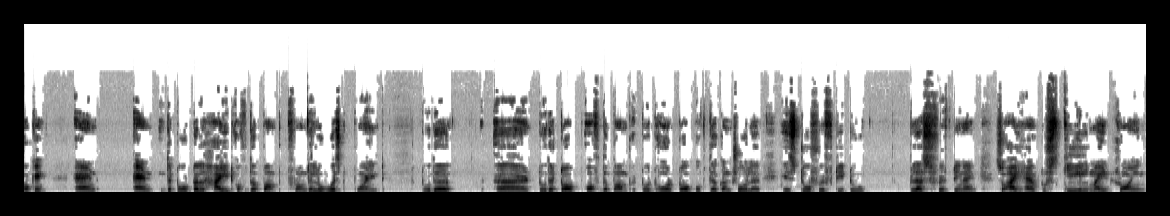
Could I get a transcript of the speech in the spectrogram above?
okay? And and the total height of the pump from the lowest point to the uh, to the top of the pump to or top of the controller is 252 plus 59 so I have to scale my drawing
